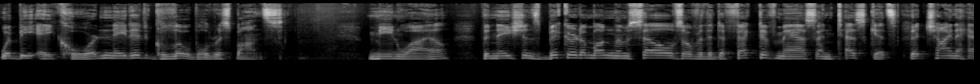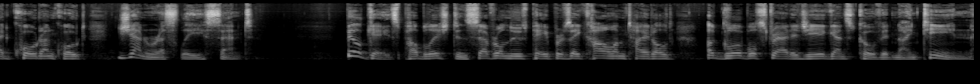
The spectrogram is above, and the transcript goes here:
would be a coordinated global response. Meanwhile, the nations bickered among themselves over the defective masks and test kits that China had quote unquote generously sent. Bill Gates published in several newspapers a column titled A Global Strategy Against COVID 19,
